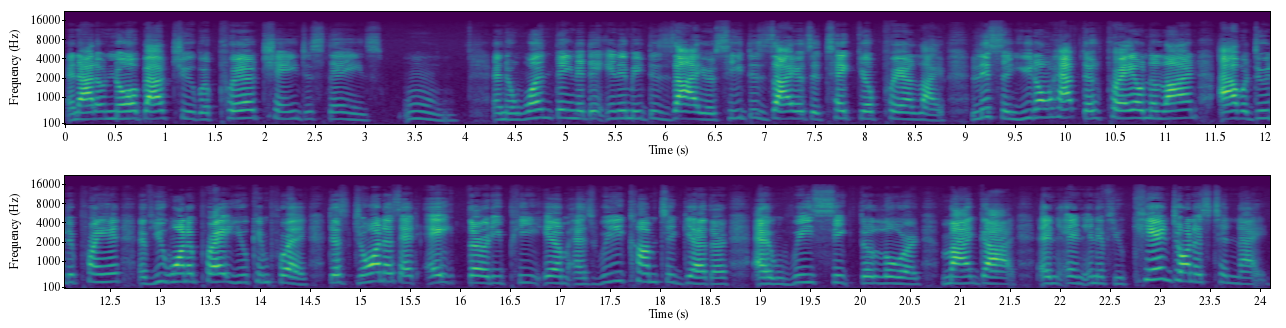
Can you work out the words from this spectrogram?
And I don't know about you, but prayer changes things. Mm. And the one thing that the enemy desires, he desires to take your prayer life. Listen, you don't have to pray on the line. I will do the praying. If you want to pray, you can pray. Just join us at 8:30 p.m. as we come together and we seek the Lord, my God. And and, and if you can join us tonight,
